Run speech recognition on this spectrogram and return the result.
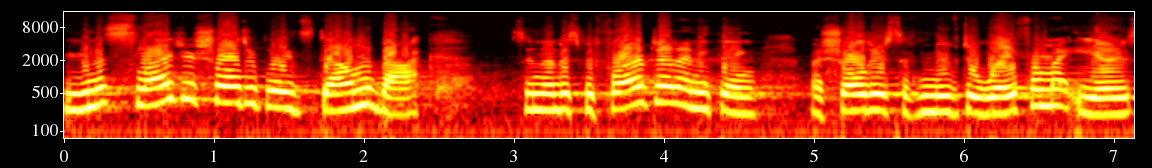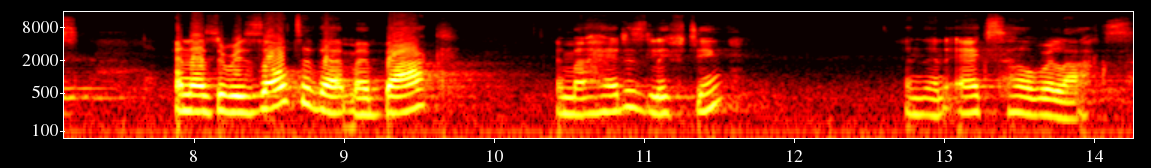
You're going to slide your shoulder blades down the back. So notice before I've done anything, my shoulders have moved away from my ears. And as a result of that, my back and my head is lifting and then exhale, relax.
